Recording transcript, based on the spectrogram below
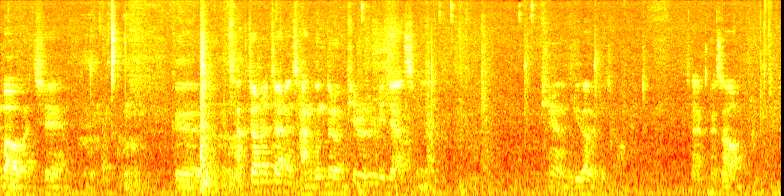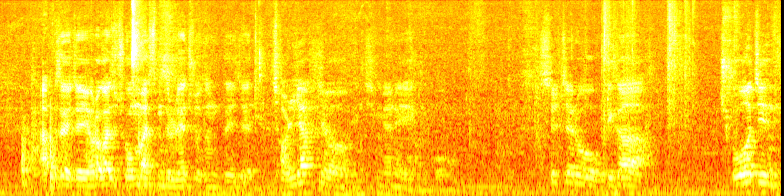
아시는 바와 같이 그 작전을 짜는 장군들은 피를 흘리지 않습니다. 피는 우리가 흘리죠. 자, 그래서 앞에서 이제 여러 가지 좋은 말씀들을 해주셨는데 이제 전략적인 측면의 얘기고 실제로 우리가 주어진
